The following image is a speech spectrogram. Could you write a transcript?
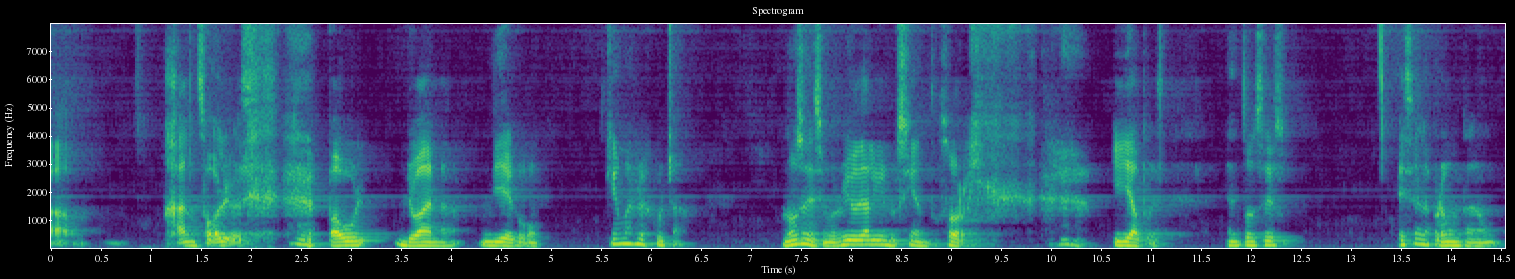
uh, Hans Oliver, Paul, Joana, Diego. ¿Quién más lo escucha? No sé, si me olvido de alguien, lo siento, sorry. Y ya pues. Entonces, esa es la pregunta, ¿no?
